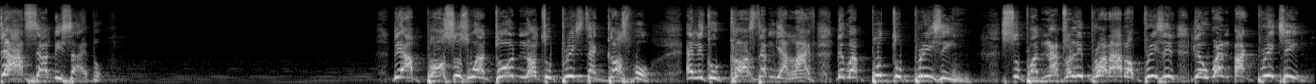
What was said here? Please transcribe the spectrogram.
That's a disciple. The apostles were told not to preach the gospel and it could cost them their life. They were put to prison, supernaturally brought out of prison. They went back preaching.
